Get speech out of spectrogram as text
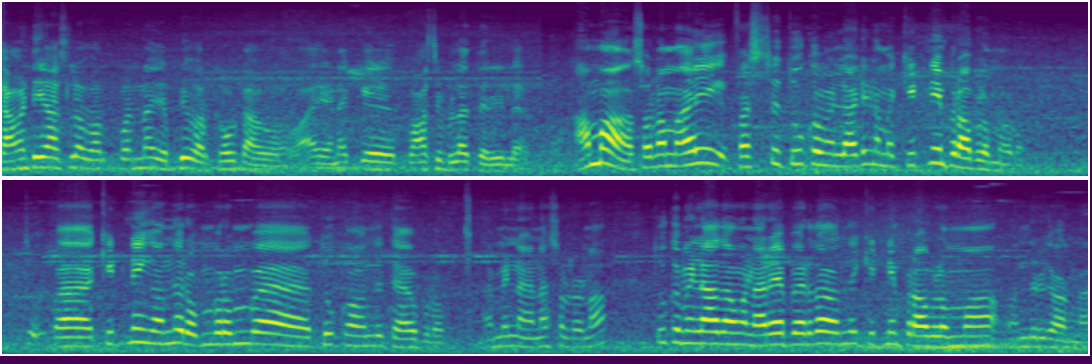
செவன்ட்டி ஹவர்ஸில் ஒர்க் பண்ணால் எப்படி ஒர்க் அவுட் ஆகும்? அது எனக்கு பாசிபிளாக தெரியல. ஆமாம் சொன்ன மாதிரி ஃபஸ்ட்டு தூக்கம் இல்லாட்டி நம்ம கிட்னி ப்ராப்ளம் வரும். கிட்னிக்கு வந்து ரொம்ப ரொம்ப தூக்கம் வந்து தேவைப்படும். ஐ மீன் நான் என்ன சொல்கிறேன்னா தூக்கம் இல்லாதவங்க நிறைய பேர் தான் வந்து கிட்னி ப்ராப்ளமாக வந்திருக்காங்க.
